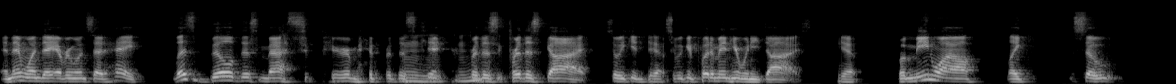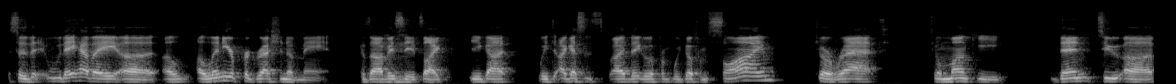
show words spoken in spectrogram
And then one day everyone said, "Hey, let's build this massive pyramid for this mm-hmm, kid mm-hmm. for this for this guy so we could yep. so we could put him in here when he dies yep but meanwhile like so so they have a, a a linear progression of man because obviously mm-hmm. it's like you got we i guess it's they go from we go from slime to a rat to a monkey then to uh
